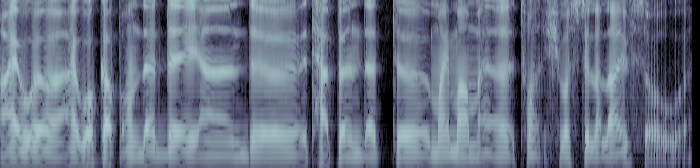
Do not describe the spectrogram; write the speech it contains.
I, uh, I woke up on that day and uh, it happened that uh, my mom uh, she was still alive so uh,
